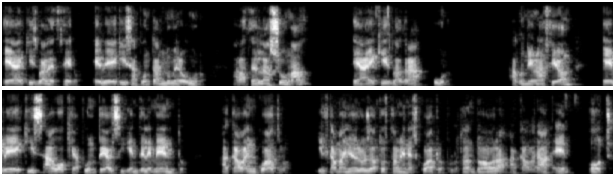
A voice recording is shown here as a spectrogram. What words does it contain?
EAX vale 0. EBX apunta al número 1. Al hacer la suma, EAX valdrá 1. A continuación, EBX hago que apunte al siguiente elemento. Acaba en 4 y el tamaño de los datos también es 4, por lo tanto ahora acabará en 8.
